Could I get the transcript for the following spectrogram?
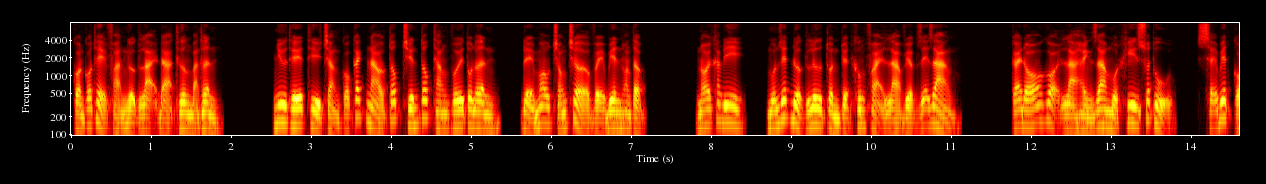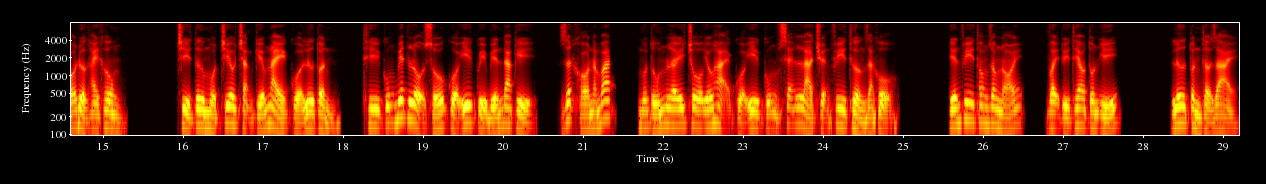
còn có thể phản ngược lại đả thương bản thân. Như thế thì chẳng có cách nào tốc chiến tốc thắng với Tôn Ân, để mau chóng trở về biên hoang tập. Nói khác đi, muốn giết được Lư Tuần tuyệt không phải là việc dễ dàng. Cái đó gọi là hành ra một khi xuất thủ, sẽ biết có được hay không. Chỉ từ một chiêu chặn kiếm này của Lưu Tuần, thì cũng biết lộ số của y quỷ biến đa kỳ, rất khó nắm bắt, muốn túm lấy chỗ yếu hại của y cũng sẽ là chuyện phi thường gian khổ. Yến Phi thong dong nói, vậy tùy theo tôn ý. Lưu Tuần thở dài,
